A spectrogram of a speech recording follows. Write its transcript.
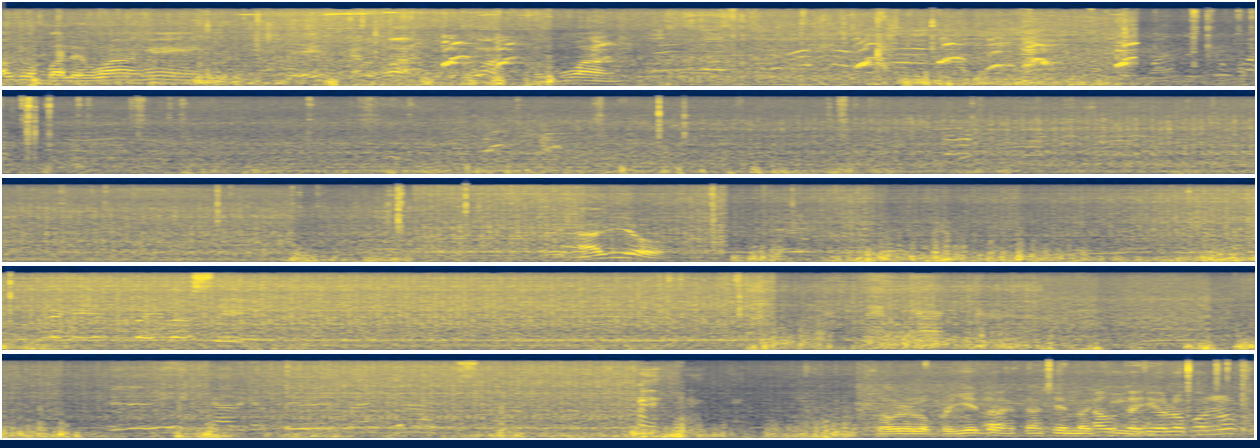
Ah, con Vale Juan, eh. Juan, Juan. Con Juan. Adiós. Sobre los proyectos que están haciendo ¿A aquí. usted yo lo conozco?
